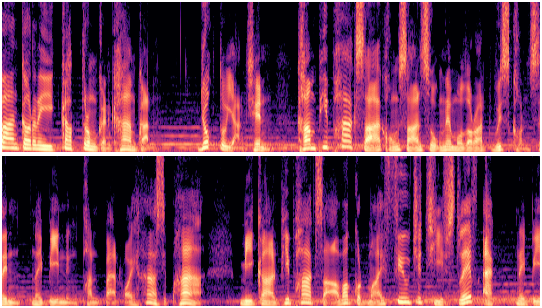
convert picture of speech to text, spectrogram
บางกรณีกลับตรงกันข้ามกัน ยกตัวอย่างเช่นคำพิพากษาของศาลสูงในมลรัฐวิสคอนซินในปี 1855 มีการพิพากษาว่ากฎหมาย Fugitive Slave Act ในปี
